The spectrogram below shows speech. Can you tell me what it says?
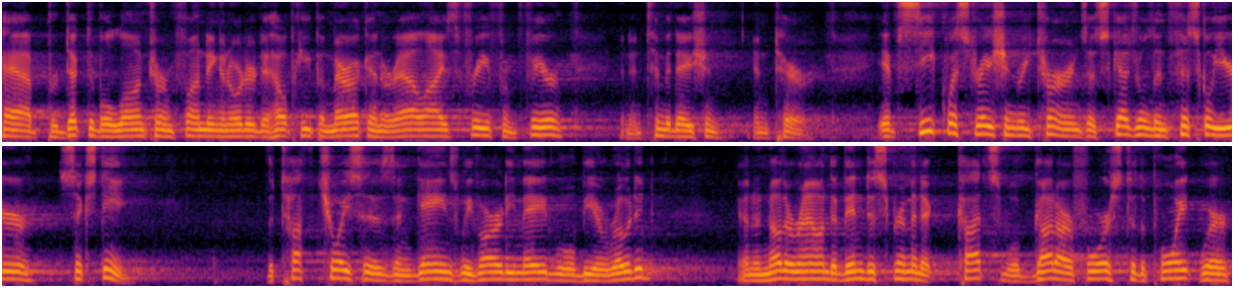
have predictable long term funding in order to help keep America and our allies free from fear and intimidation and terror. If sequestration returns as scheduled in fiscal year 16, the tough choices and gains we've already made will be eroded, and another round of indiscriminate cuts will gut our force to the point where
